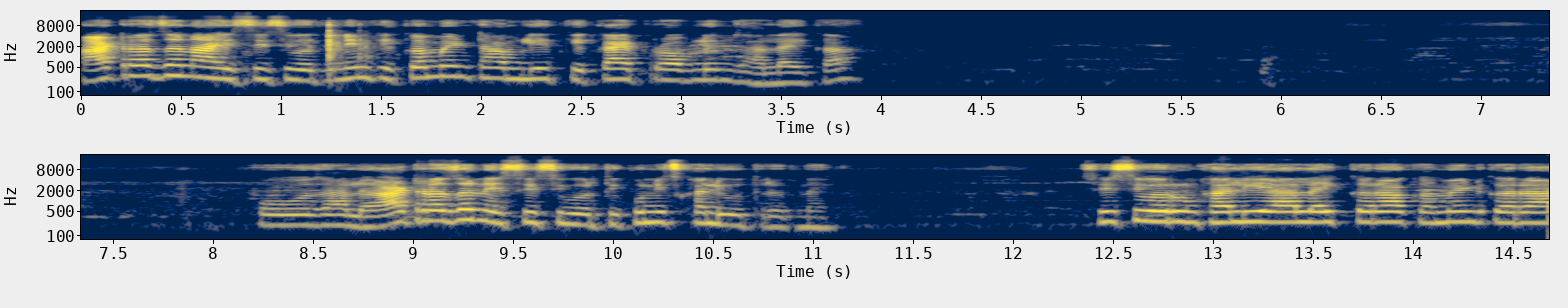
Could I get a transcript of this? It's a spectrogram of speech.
अठरा जण आहे सीसी वरती. नेमकी कमेंट थांबलीत की काय प्रॉब्लेम झालाय का? हो झालं. अठरा जण आहे सीसी वरती. कुणीच खाली उतरत नाही. सीसी वरून खाली या लाईक करा कमेंट करा.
